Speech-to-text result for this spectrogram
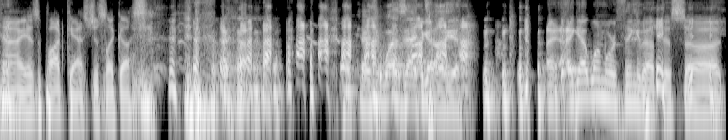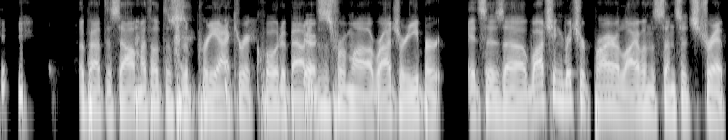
now he has a podcast just like us. okay, so what does that tell you? I, I, got one more thing about this uh, about this album. I thought this was a pretty accurate quote about sure. it. This is from uh, Roger Ebert. It says, uh, watching Richard Pryor live on the Sunset Strip,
